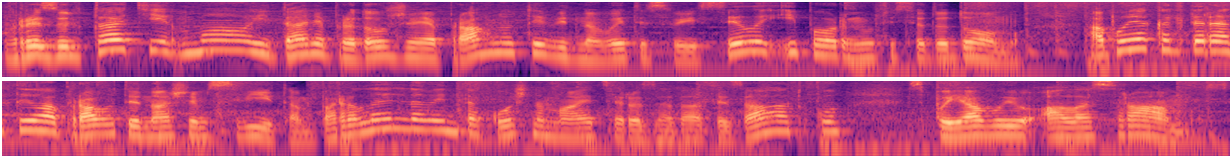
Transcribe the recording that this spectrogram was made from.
В результаті Мао і далі продовжує прагнути відновити свої сили і повернутися додому, або як альтернатива правити нашим світом. Паралельно він також намагається розгадати загадку з появою Алас Рамус.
